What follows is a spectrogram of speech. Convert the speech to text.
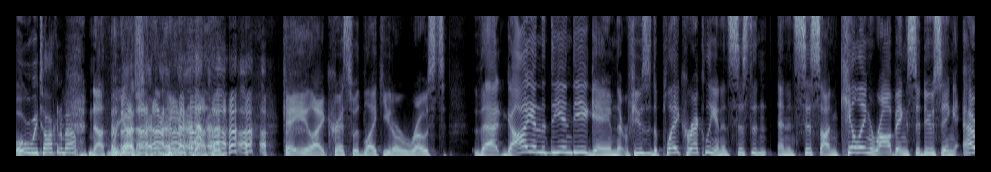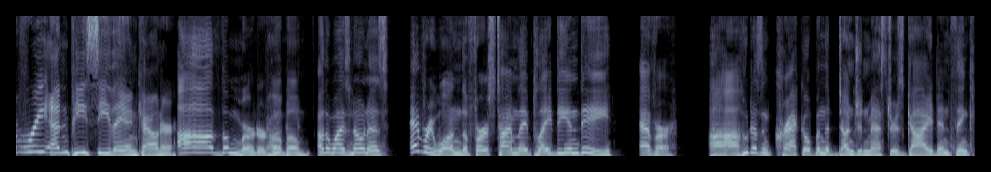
What were we talking about? Nothing. Guys- nothing. Okay, Eli. Chris would like you to roast that guy in the D and D game that refuses to play correctly and insistent and insists on killing, robbing, seducing every NPC they encounter. Ah, the murder hobo, otherwise known as everyone the first time they play D&D ever. Ah, who doesn't crack open the Dungeon Master's Guide and think,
